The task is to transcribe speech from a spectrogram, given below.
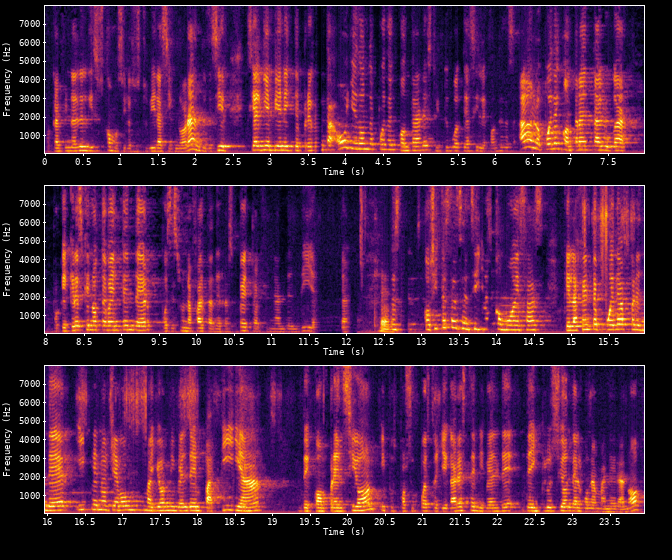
porque al final del día es como si los estuvieras ignorando. Es decir, si alguien viene y te pregunta, oye, ¿dónde puedo encontrar esto? Y tú volteas y le contestas, ah, lo puede encontrar en tal lugar, porque crees que no te va a entender, pues es una falta de respeto al final del día. Entonces, cositas tan sencillas como esas que la gente puede aprender y que nos lleva a un mayor nivel de empatía, de comprensión y pues por supuesto llegar a este nivel de, de inclusión de alguna manera, ¿no?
